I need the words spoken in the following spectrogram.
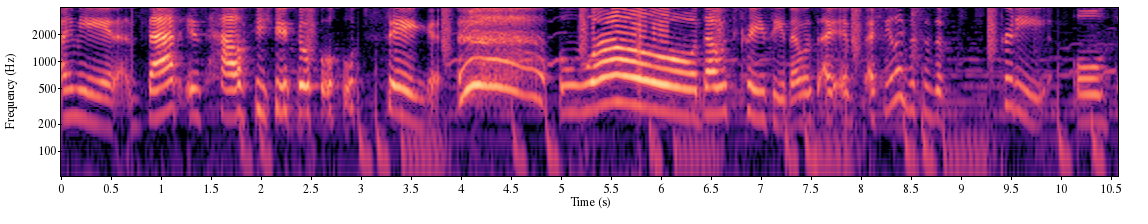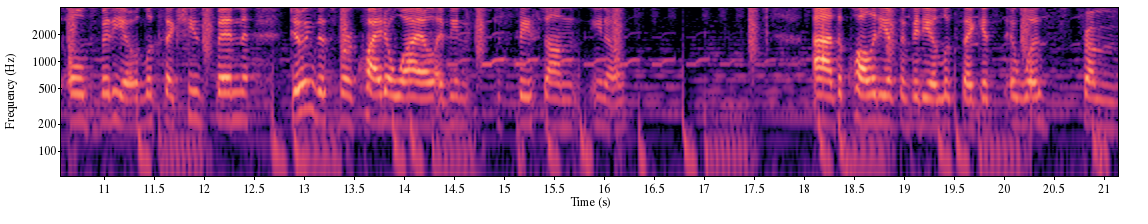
I mean, that is how you sing. Whoa, that was crazy. That was, I, I feel like this is a pretty old, old video. It looks like she's been doing this for quite a while. I mean, just based on, you know, uh, the quality of the video, looks like it, it was from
